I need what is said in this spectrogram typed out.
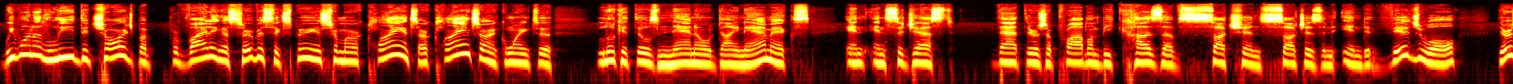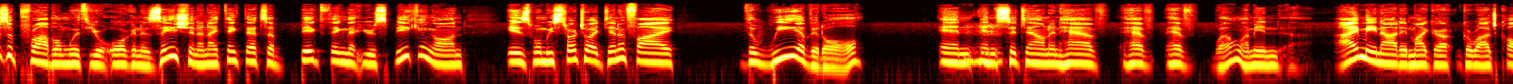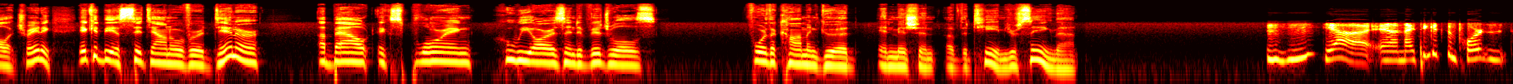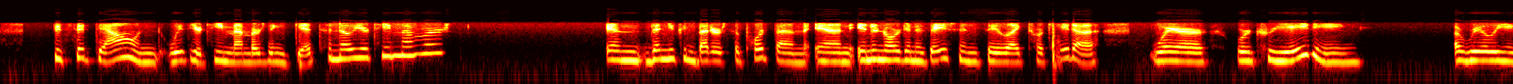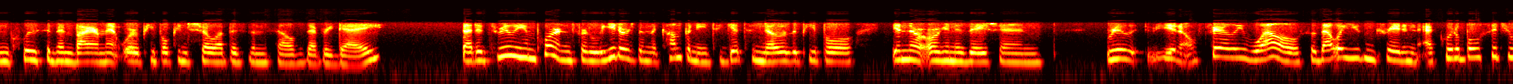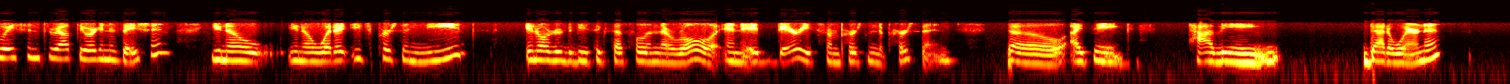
we want to lead the charge by providing a service experience from our clients. Our clients aren't going to look at those nano dynamics and, and suggest that there's a problem because of such and such as an individual. There's a problem with your organization. And I think that's a big thing that you're speaking on is when we start to identify the we of it all and and sit down and have have have well i mean uh, i may not in my gar- garage call it training. It could be a sit down over a dinner about exploring who we are as individuals for the common good and mission of the team. You're seeing that. Hmm Yeah, and I think it's important to sit down with your team members and get to know your team members. And then you can better support them. And in an organization, say like Torqata, where we're creating a really inclusive environment where people can show up as themselves every day, that it's really important for leaders in the company to get to know the people in their organization really, you know, fairly well. So that way you can create an equitable situation throughout the organization. You know, you know what each person needs in order to be successful in their role, and it varies from person to person. So I think having that awareness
